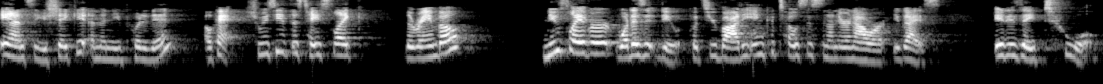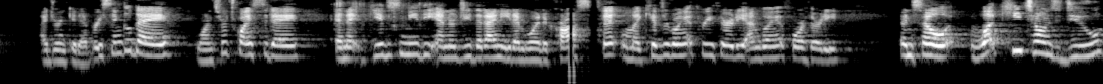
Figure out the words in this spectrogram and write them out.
And so you shake it and then you put it in. Okay, should we see if this tastes like the rainbow? New flavor, what does it do? It puts your body in ketosis in under an hour. You guys, it is a tool. I drink it every single day, once or twice a day, and it gives me the energy that I need. I'm going to CrossFit when my kids are going at 3:30, I'm going at 4:30. And so what ketones do,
